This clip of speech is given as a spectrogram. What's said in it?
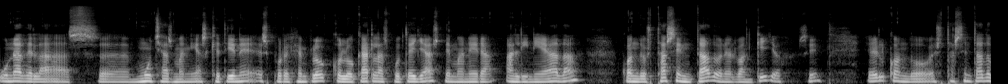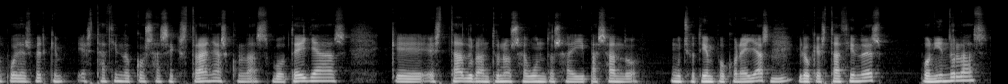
una de las eh, muchas manías que tiene es, por ejemplo, colocar las botellas de manera alineada cuando está sentado en el banquillo. ¿sí? Él cuando está sentado puedes ver que está haciendo cosas extrañas con las botellas, que está durante unos segundos ahí pasando mucho tiempo con ellas y lo que está haciendo es poniéndolas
